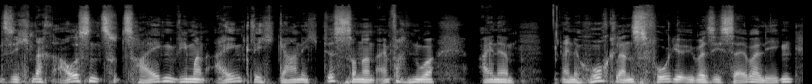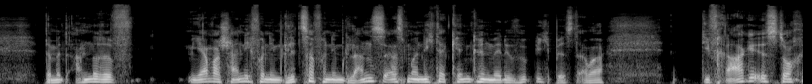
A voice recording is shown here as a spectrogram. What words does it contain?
sich nach außen zu zeigen, wie man eigentlich gar nicht ist, sondern einfach nur eine, eine Hochglanzfolie über sich selber legen, damit andere ja wahrscheinlich von dem Glitzer, von dem Glanz erstmal nicht erkennen können, wer du wirklich bist. Aber die Frage ist doch,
